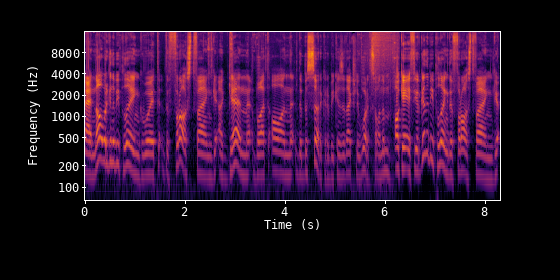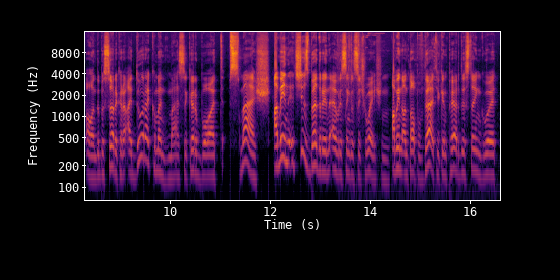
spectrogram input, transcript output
And now we're gonna be playing with the Frostfang again, but on the Berserker, because it actually works on him. Okay, if you're gonna be playing the Frostfang on the Berserker, I do recommend Massacre, but Smash. I mean, it's just better in every single situation. I mean, on top of that, you can pair this thing with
